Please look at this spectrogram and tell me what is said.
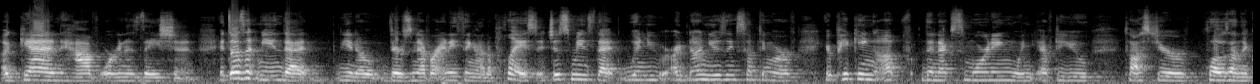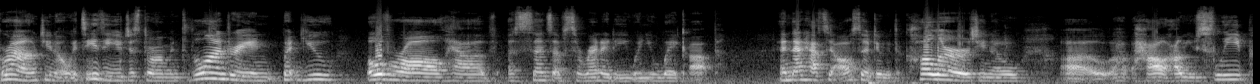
again, have organization. It doesn't mean that you know there's never anything out of place. It just means that when you are done using something, or you're picking up the next morning when after you tossed your clothes on the ground, you know it's easy. You just throw them into the laundry, and but you overall have a sense of serenity when you wake up, and that has to also do with the colors. You know uh, how how you sleep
